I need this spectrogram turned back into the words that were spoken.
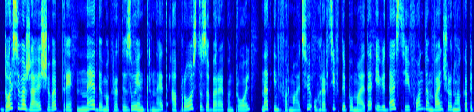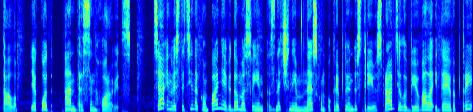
Дорсі вважає, що Web3 не демократизує інтернет, а просто забере контроль над інформацією у гравців типу мета і віддасть її фондам венчурного капіталу, як от Андерсен Хоровіц. Ця інвестиційна компанія, відома своїм значним внеском у криптоіндустрію, справді лобіювала ідею Web3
